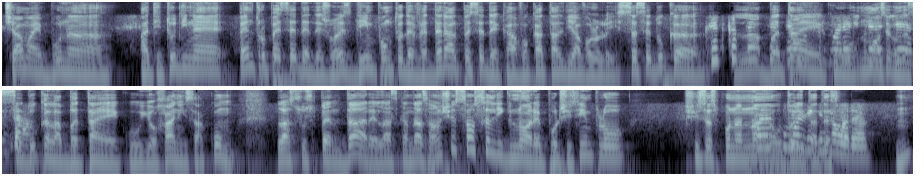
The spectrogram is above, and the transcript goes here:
cea mai bună atitudine pentru PSD, deci vorbesc din punctul de vedere al PSD, ca avocat al diavolului, să se ducă la bătaie cu, nu o secundă, să se ducă la bătaie cu Iohannis acum, la suspendare, la scandal sau nu știu, sau să-l ignore pur și simplu și să spună noi păi, autoritatea... Îl ignoră. Hmm?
